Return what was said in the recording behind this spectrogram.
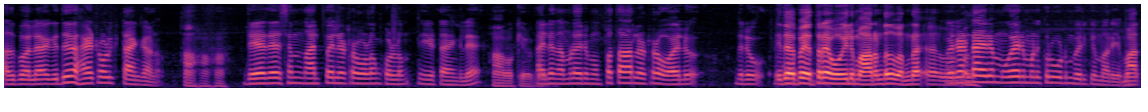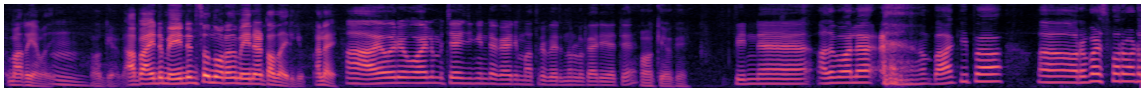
അതുപോലെ ഇത് ഹൈഡ്രോളിക് ടാങ്ക് ആണ്. ഇത് ഏകദേശം നാൽപ്പത് ലിറ്ററോളം കൊള്ളും ഈ ടാങ്കിൽ ഓക്കെ അതിൽ നമ്മളൊരു മുപ്പത്തി ആറ് ലിറ്റർ ഓയിൽ ഇതിൽ ഇതിപ്പോൾ എത്ര ഓയിൽ മാറേണ്ടത് രണ്ടായിരം മൂവായിരം മണിക്കൂർ കൂടുമ്പോൾ ഒരിക്കലും അറിയാം മാറിയാൽ മതി. Okay okay. അപ്പോൾ അതിന്റെ എന്ന് പറയുന്നത് മെയിനായിട്ട് അതായിരിക്കും അല്ലേ? ആ ഒരു ഓയിൽ ചേഞ്ചിങ്ങിന്റെ കാര്യം മാത്രമേ വരുന്നുള്ളൂ കാര്യമായിട്ട്. Okay okay. പിന്നെ അതുപോലെ ബാക്കി ഇപ്പോൾ റിവേഴ്സ് ഫോർവേഡ്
